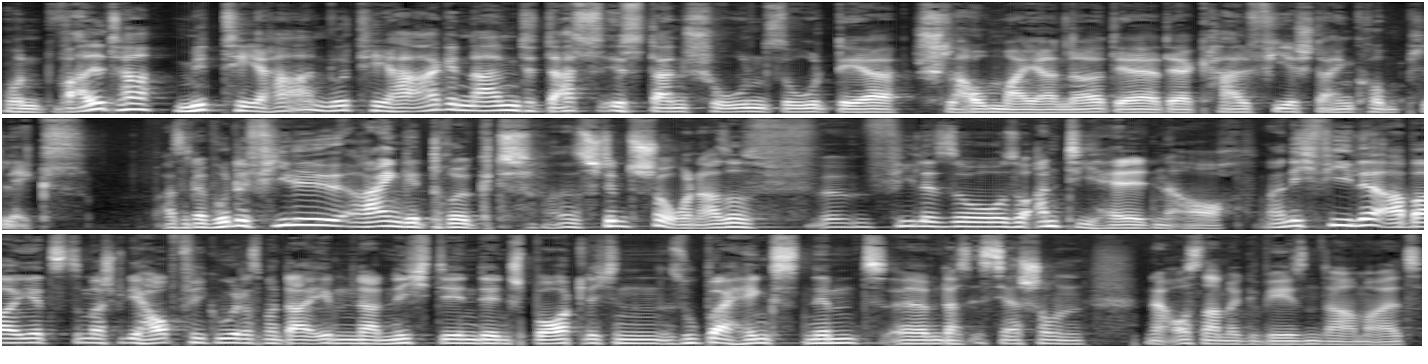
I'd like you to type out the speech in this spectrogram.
Und Walter mit TH, nur TH genannt, das ist dann schon so der Schlaumeier, ne? der, der Karl Vierstein-Komplex. Also da wurde viel reingedrückt. Das stimmt schon. Also viele so, so Anti-Helden auch. Nicht viele, aber jetzt zum Beispiel die Hauptfigur, dass man da eben dann nicht den, den sportlichen Superhengst nimmt, ähm, das ist ja schon eine Ausnahme gewesen damals.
